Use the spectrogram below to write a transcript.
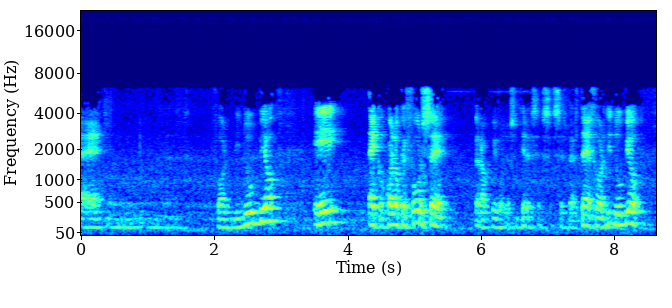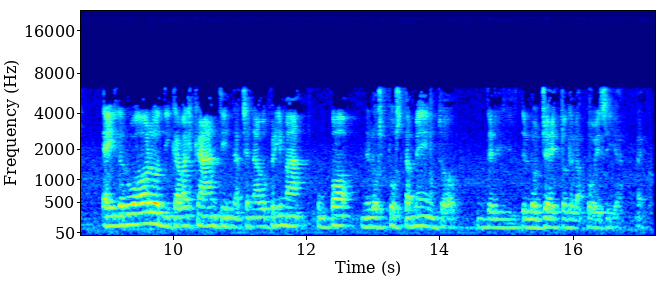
è mm, fuori di dubbio e ecco quello che forse, però qui voglio sentire se, se- se per te è fuori di dubbio, è il ruolo di Cavalcanti, accennavo prima, un po' nello spostamento del- dell'oggetto della poesia. Ecco.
